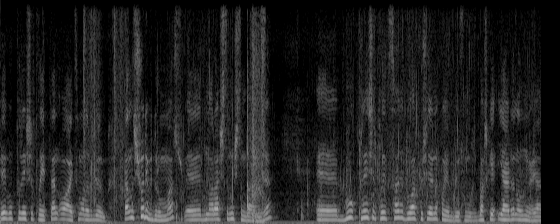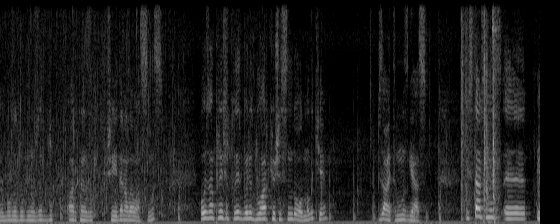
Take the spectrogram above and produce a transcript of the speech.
ve bu pressure plate'ten o item alabiliyorum. Yalnız şöyle bir durum var. Ee, bunu araştırmıştım daha önce. Ee, bu pressure plate sadece duvar köşelerine koyabiliyorsunuz. Başka yerden alınmıyor. Yani burada durduğunuzda bu arkanızdaki şeyden alamazsınız. O yüzden pressure plate böyle duvar köşesinde olmalı ki bize item'ımız gelsin. İsterseniz e,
